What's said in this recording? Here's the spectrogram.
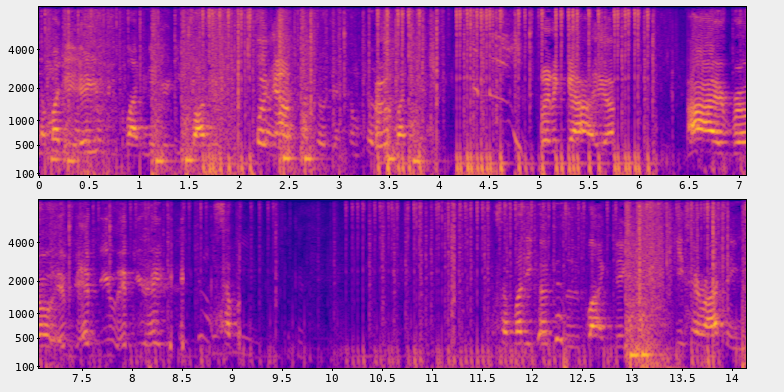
This black nigger, he's blocking. Put down. Come kill come kill this black nigger. Let a guy up. Alright, bro. If if you if you hate Somebody, somebody come kill this black nigger. He's harassing me,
